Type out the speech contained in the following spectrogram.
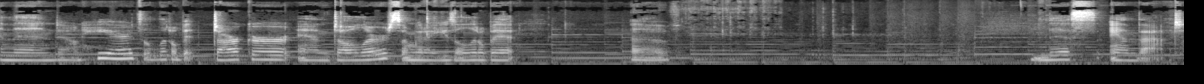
And then down here, it's a little bit darker and duller, so I'm gonna use a little bit of this and that.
